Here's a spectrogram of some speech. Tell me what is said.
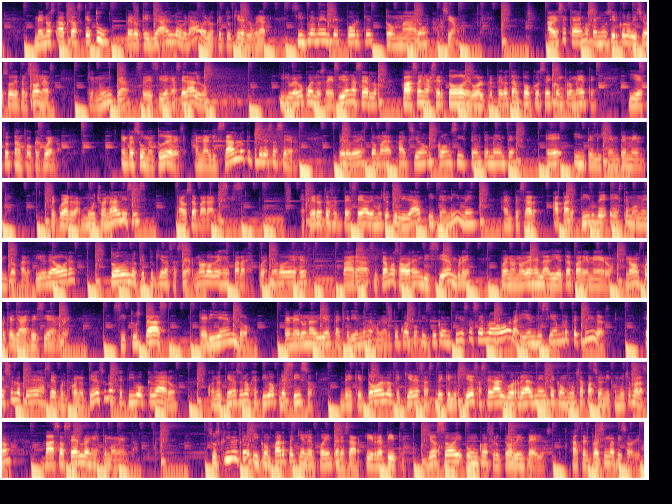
menos aptas que tú, pero que ya han logrado lo que tú quieres lograr, simplemente porque tomaron acción. A veces caemos en un círculo vicioso de personas que nunca se deciden hacer algo y luego cuando se deciden hacerlo pasan a hacer todo de golpe, pero tampoco se comprometen. Y esto tampoco es bueno. En resumen, tú debes analizar lo que quieres hacer, pero debes tomar acción consistentemente e inteligentemente. Recuerda, mucho análisis causa parálisis. Espero esto te sea de mucha utilidad y te anime a empezar a partir de este momento, a partir de ahora, todo lo que tú quieras hacer. No lo dejes para después, no lo dejes para, si estamos ahora en diciembre, bueno, no dejes la dieta para enero, ¿no? Porque ya es diciembre. Si tú estás queriendo tener una dieta, queriendo mejorar tu cuerpo físico, empieza a hacerlo ahora y en diciembre te cuidas. Eso es lo que debes hacer, porque cuando tienes un objetivo claro, cuando tienes un objetivo preciso de que todo lo que quieres, de que lo quieres hacer algo realmente con mucha pasión y con mucho corazón, vas a hacerlo en este momento. Suscríbete y comparte a quien le pueda interesar. Y repite, yo soy un constructor de imperios. Hasta el próximo episodio.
